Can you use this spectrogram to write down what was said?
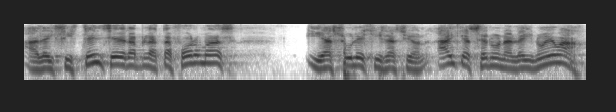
a la existencia de las plataformas y a su legislación? ¿Hay que hacer una ley nueva?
